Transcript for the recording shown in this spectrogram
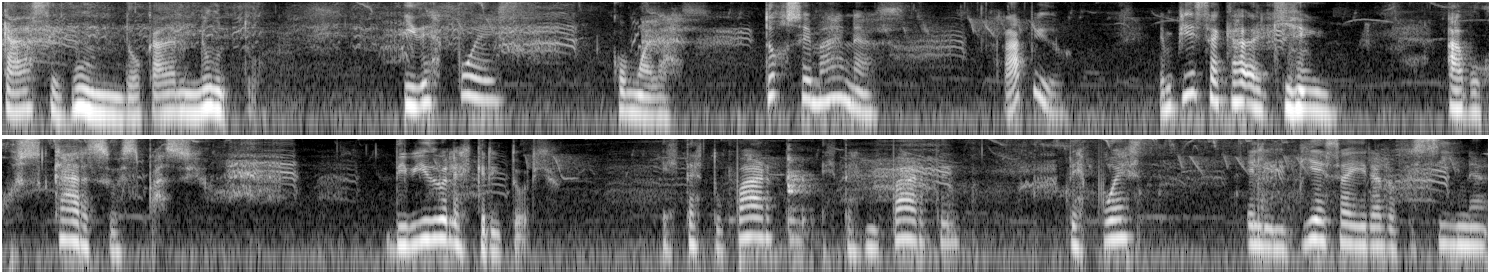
Cada segundo, cada minuto. Y después, como a las dos semanas, rápido, empieza cada quien a buscar su espacio divido el escritorio. Esta es tu parte, esta es mi parte. Después él empieza a ir a la oficina,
